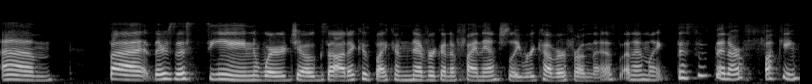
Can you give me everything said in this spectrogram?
Um, but there's a scene where Joe Exotic is like, I'm never going to financially recover from this. And I'm like, this has been our fucking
